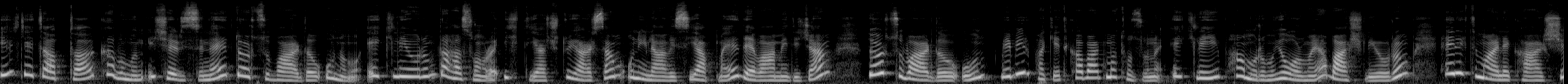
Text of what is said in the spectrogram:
İlk etapta kabımın içerisine 4 su bardağı unumu ekliyorum. Daha sonra ihtiyaç duyarsam un ilavesi yapmaya devam edeceğim. 4 su bardağı un ve bir paket kabartma tozunu ekleyip hamurumu yoğurmaya başlıyorum. Her ihtimale karşı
